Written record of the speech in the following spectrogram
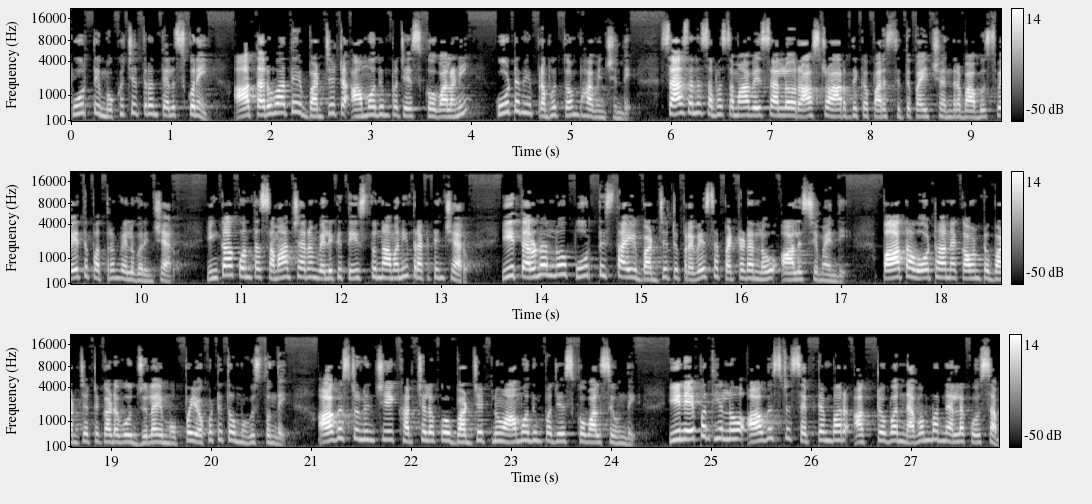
పూర్తి ముఖచిత్రం తెలుసుకుని ఆ తరువాతే బడ్జెట్ ఆమోదింపజేసుకోవాలని కూటమి ప్రభుత్వం భావించింది. శాసనసభ సమావేశాల్లో రాష్ట్ర ఆర్థిక పరిస్థితిపై చంద్రబాబు శ్వేతపత్రం వెలువరించారు. ఇంకా కొంత సమాచారం వెలికి తీస్తున్నామని ప్రకటించారు. ఈ తరుణంలో పూర్తిస్థాయి బడ్జెట్ ప్రవేశపెట్టడంలో ఆలస్యమైంది. పాత ఓటాన్ అకౌంట్ బడ్జెట్ గడువు జులై ముప్పై ఒకటితో ముగుస్తుంది. ఆగస్టు నుంచి ఖర్చులకు బడ్జెట్ను ఆమోదింపజేసుకోవాల్సి ఉంది. ఈ నేపథ్యంలో ఆగస్టు సెప్టెంబర్ అక్టోబర్ నవంబర్ నెలల కోసం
